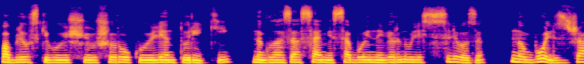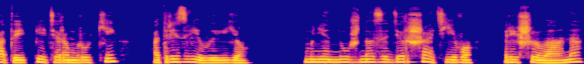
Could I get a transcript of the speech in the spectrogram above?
поблескивающую широкую ленту реки. На глаза сами собой навернулись слезы, но боль, сжатой Петером руки, отрезвила ее. «Мне нужно задержать его», — решила она,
